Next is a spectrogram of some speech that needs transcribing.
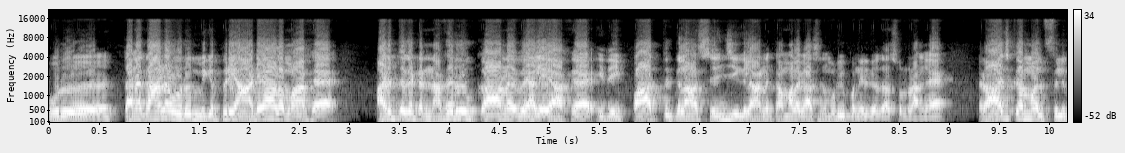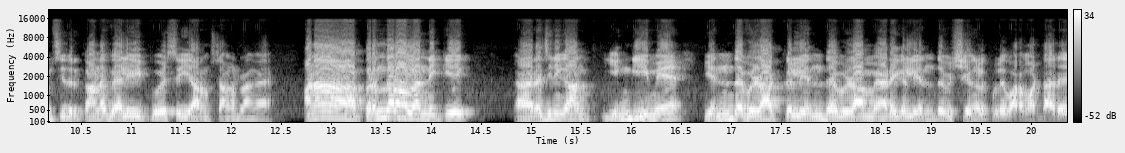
ஒரு தனக்கான ஒரு மிகப்பெரிய அடையாளமாக அடுத்த கட்ட நகர்வுக்கான வேலையாக இதை பார்த்துக்கலாம் செஞ்சுக்கலாம்னு கமலஹாசன் முடிவு பண்ணியிருக்கிறதா சொல்றாங்க. ராஜ்கமல் பிலிம்ஸ் இதற்கான வேலையை இப்பவே செய்ய ஆரம்பிச்சிட்டாங்கன்றாங்க. ஆனா பிறந்த நாள் அன்னைக்கு ரஜினிகாந்த் எங்கேயுமே எந்த விழாக்கள் எந்த விழா மேடைகள் எந்த விஷயங்களுக்குள்ளே வரமாட்டாரு.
